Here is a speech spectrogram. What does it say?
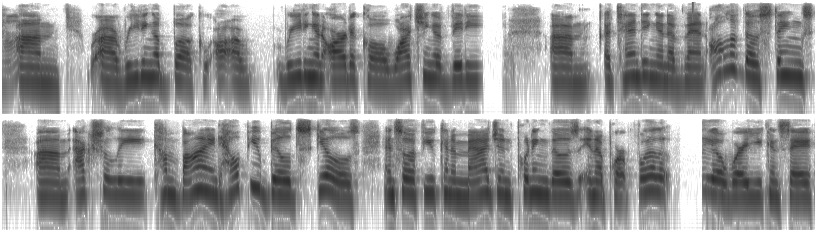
uh-huh. um, uh, reading a book, uh, reading an article, watching a video um, attending an event, all of those things um, actually combined help you build skills. And so if you can imagine putting those in a portfolio where you can say,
